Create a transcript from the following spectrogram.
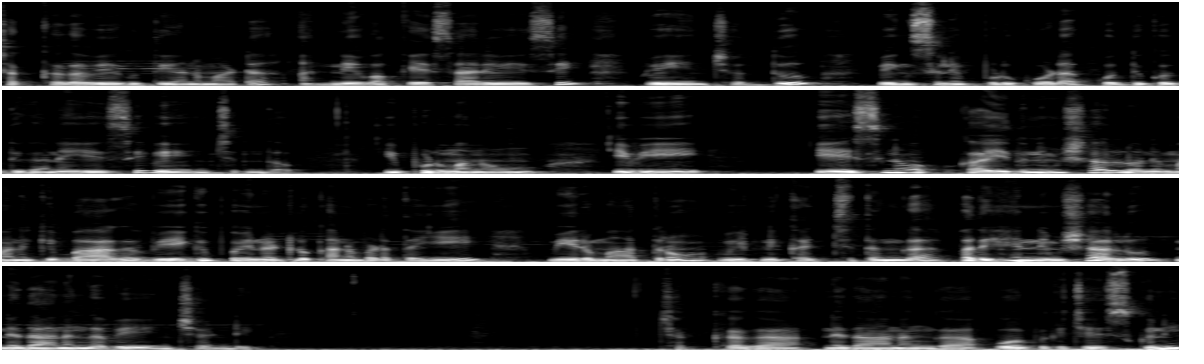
చక్కగా వేగుతాయి అనమాట అన్నీ ఒకేసారి వేసి వేయించొద్దు. వింగ్స్ని ఎప్పుడు కూడా కొద్ది కొద్దిగానే వేసి వేయించిందాం ఇప్పుడు మనం ఇవి వేసిన ఒక్క ఐదు నిమిషాల్లోనే మనకి బాగా వేగిపోయినట్లు కనబడతాయి. మీరు మాత్రం వీటిని ఖచ్చితంగా పదిహేను నిమిషాలు నిదానంగా వేయించండి. చక్కగా నిదానంగా ఓపిక చేసుకుని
